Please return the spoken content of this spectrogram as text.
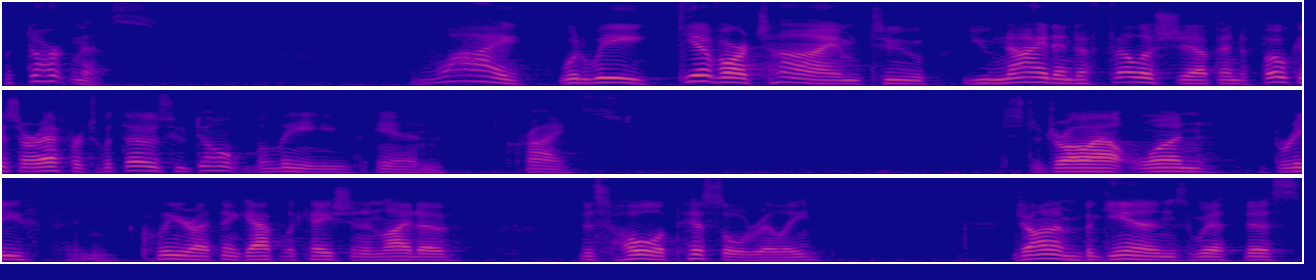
with darkness? Why would we give our time to unite and to fellowship and to focus our efforts with those who don't believe in Christ? Just to draw out one brief and clear, I think, application in light of this whole epistle, really. John begins with this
